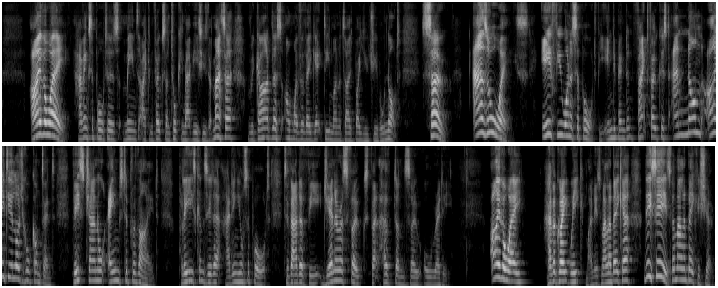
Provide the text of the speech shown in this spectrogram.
Either way, having supporters means I can focus on talking about the issues that matter, regardless on whether they get demonetized by YouTube or not. So, as always, if you want to support the independent, fact focused, and non ideological content this channel aims to provide, please consider adding your support to that of the generous folks that have done so already. Either way, have a great week. My name is Mallen Baker. This is The Mallen Baker Show.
